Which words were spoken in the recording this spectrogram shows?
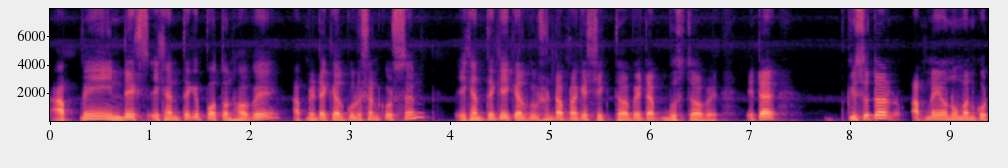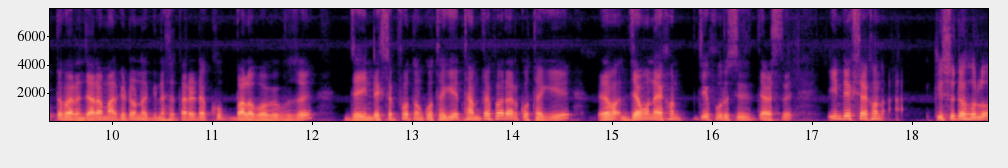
আপনি ইন্ডেক্স এখান থেকে পতন হবে, আপনি এটা ক্যালকুলেশন করছেন, এখান থেকে এই ক্যালকুলেশনটা আপনাকে শিখতে হবে, এটা বুঝতে হবে। এটা কিছুটা আপনি অনুমান করতে পারেন, যারা মার্কেটে অনেক দিন আছে, তারা এটা খুব ভালোভাবে বুঝে যে ইন্ডেক্সের পতন কোথায় গিয়ে থামতে পারে আর কোথায় গিয়ে যেমন এখন যে পরিস্থিতিতে আসছে ইন্ডেক্স এখন কিছুটা হলো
